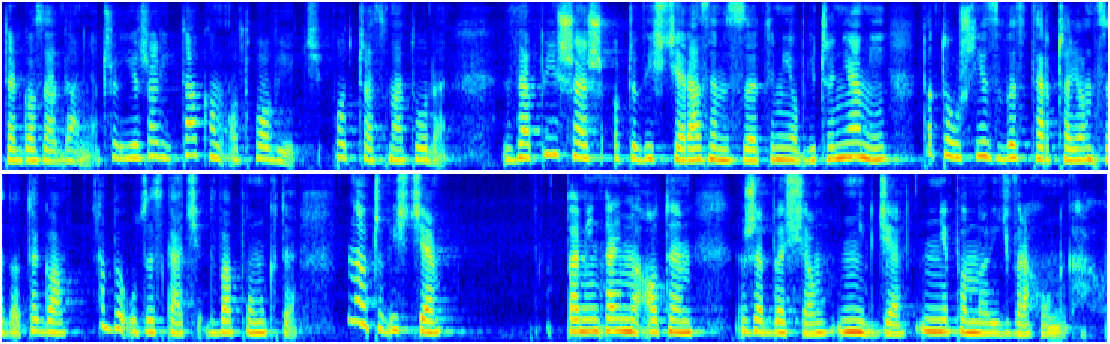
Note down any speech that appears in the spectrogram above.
tego zadania. Czyli jeżeli taką odpowiedź podczas matury zapiszesz, oczywiście razem z tymi obliczeniami, to to już jest wystarczające do tego, aby uzyskać dwa punkty. No oczywiście pamiętajmy o tym, żeby się nigdzie nie pomylić w rachunkach.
